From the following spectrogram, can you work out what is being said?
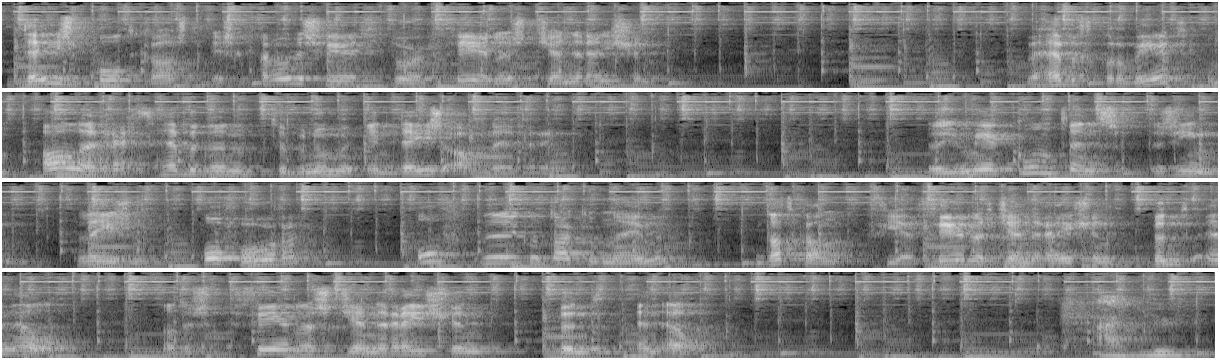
Deze podcast is geproduceerd door Fearless Generation. We hebben geprobeerd om alle rechthebbenden te benoemen in deze aflevering. Wil je meer content zien, lezen of horen? Of wil je contact opnemen? Dat kan via fearlessgeneration.nl. Dat is fearlessgeneration.nl. Aju.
